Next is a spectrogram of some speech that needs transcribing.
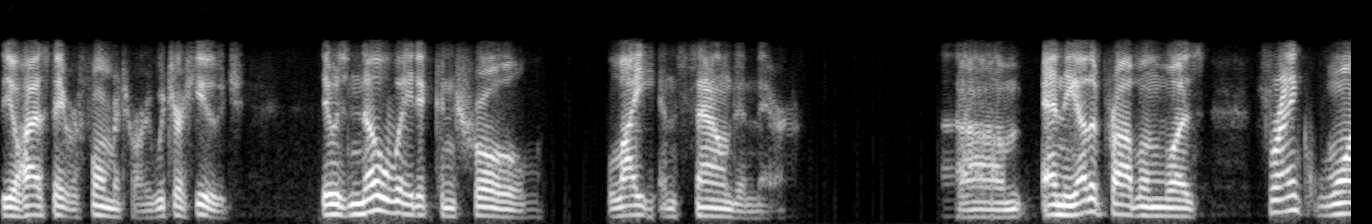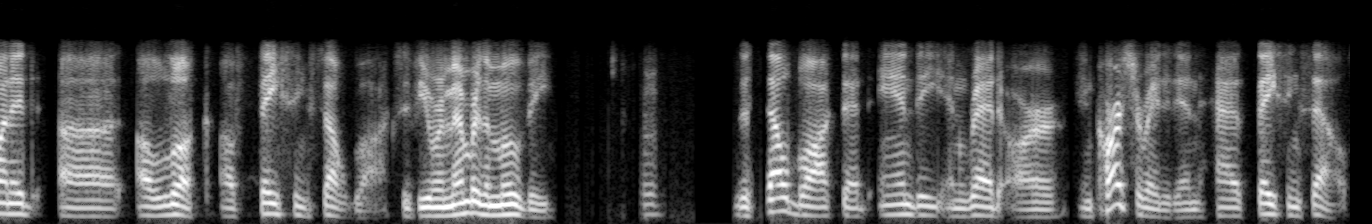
the Ohio State Reformatory, which are huge, there was no way to control light and sound in there. Um, and the other problem was Frank wanted uh, a look of facing cell blocks. If you remember the movie, hmm. the cell block that Andy and Red are incarcerated in has facing cells.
